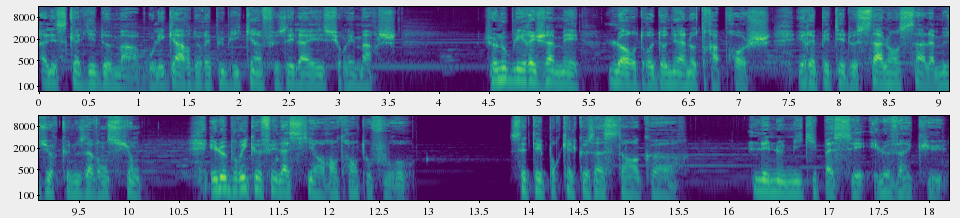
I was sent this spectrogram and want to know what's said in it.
à l'escalier de marbre où les gardes républicains faisaient la haie sur les marches. Je n'oublierai jamais l'ordre donné à notre approche et répété de salle en salle à mesure que nous avancions, et le bruit que fait l'acier en rentrant au fourreau. C'était pour quelques instants encore l'ennemi qui passait et le vaincu.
